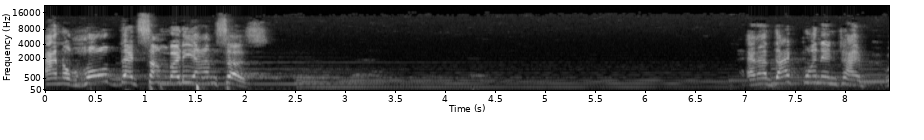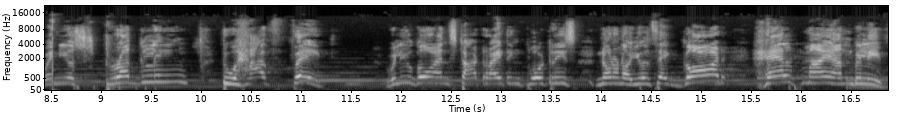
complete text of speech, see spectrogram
and hope that somebody answers And at that point in time, when you're struggling to have faith, will you go and start writing poetries? No, no, no. You'll say, God, help my unbelief.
